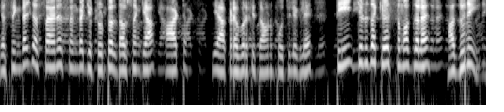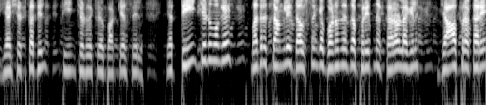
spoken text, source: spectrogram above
या सिंगलच्या सहाय्याने संघाची टोटल धावसंख्या आठ या आकड्यावरती जाऊन पोहोचले गेले तीन चेंडूचा खेळ समाप्त झालाय. अजूनही या षटकातील तीन चेंडूचा खेळ बाकी असेल. या तीन चेंडू मागे मात्र चांगली धावसंख्या बनवण्याचा प्रयत्न करावा लागेल ज्या प्रकारे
